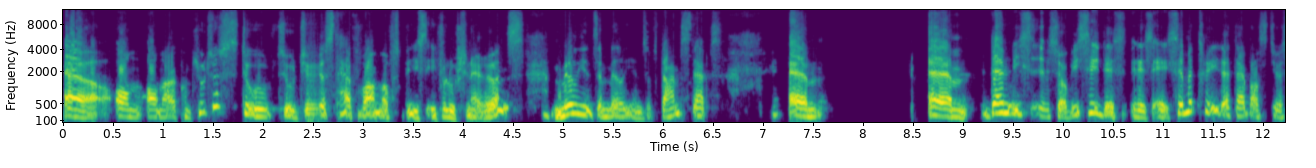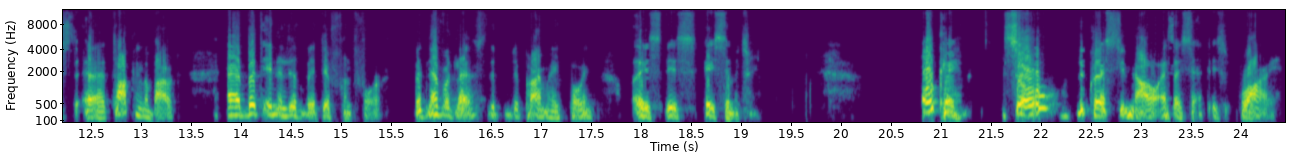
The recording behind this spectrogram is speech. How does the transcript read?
uh, on, on our computers to, to just have one of these evolutionary runs, millions and millions of time steps. Um, um, then we, so we see this, this asymmetry that I was just uh, talking about, uh, but in a little bit different form. But nevertheless, the, the primary point is this asymmetry. Okay, so the question now, as I said, is why?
